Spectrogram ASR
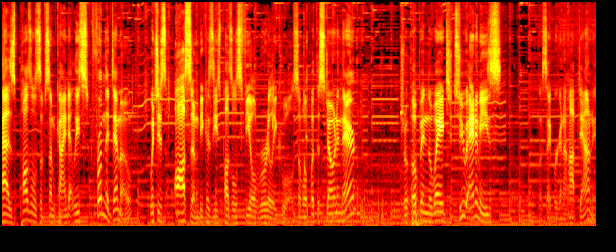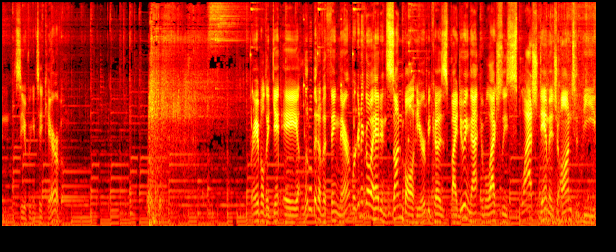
has puzzles of some kind, at least from the demo, which is awesome because these puzzles feel really cool. So we'll put the stone in there, which will open the way to two enemies. Looks like we're gonna hop down and see if we can take care of them. We're able to get a little bit of a thing there. We're gonna go ahead and sunball here because by doing that, it will actually splash damage onto the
